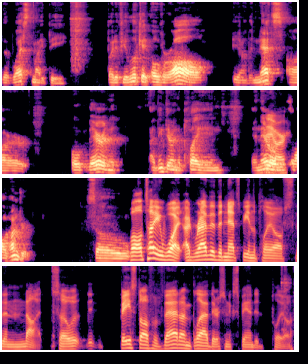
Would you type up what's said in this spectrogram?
the West might be, but if you look at overall, you know the Nets are oh, they're in the I think they're in the play-in, and they're They over 500. So Well, I'll tell you what. I'd rather the Nets be in the playoffs than not. So, it, based off of that, I'm glad there's an expanded playoff.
